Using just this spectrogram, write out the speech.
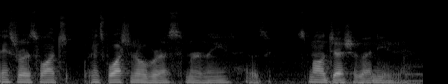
Thanks for us watch. Thanks for watching over us, Marlene. It was a small gesture, but I needed it.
